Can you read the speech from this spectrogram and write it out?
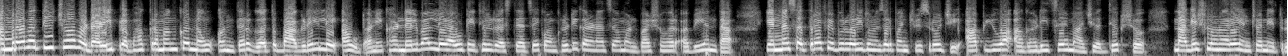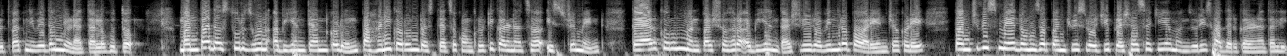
अमरावतीच्या वडाळी प्रभाग क्रमांक नऊ अंतर्गत बागडे लेआउट आणि खांडेलवाल लेआउट येथील रस्त्याचे काँक्रिटीकरणाचं मनपा शहर अभियंता यांना सतरा फेब्रुवारी दोन हजार पंचवीस रोजी आप युवा आघाडीचे माजी अध्यक्ष नागेश लोणारे यांच्या नेतृत्वात निवेदन देण्यात आलं होतं. मनपा दस्तूर झोन अभियंत्यांकडून पाहणी करून रस्त्याचं काँक्रिटीकरणाचं इस्टिमेंट तयार करून मनपा शहर अभियंता श्री रवींद्र पवार यांच्याकडे पंचवीस मे दोन हजार पंचवीस रोजी प्रशासकीय मंजुरी सादर करण्यात आली.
